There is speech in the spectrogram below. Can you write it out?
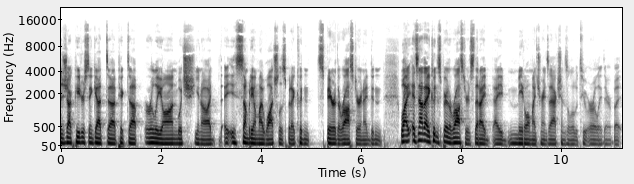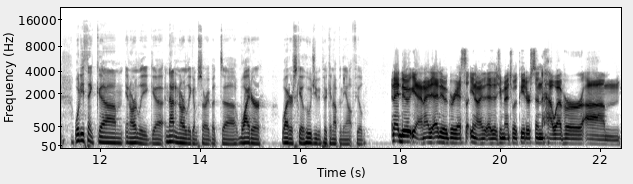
Joc Pederson got picked up early on, which you know I, is somebody on my watch list, but I couldn't spare the roster, and I didn't. Well, it's not that I couldn't spare the roster; it's that I I made all my transactions a little bit too early there. But what do you think um, in our league? not in our league, I'm sorry, but wider wider scale, who would you be picking up in the outfield? And I do, yeah, and I, I do agree. I, you know, as you mentioned with Pederson, however, um,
